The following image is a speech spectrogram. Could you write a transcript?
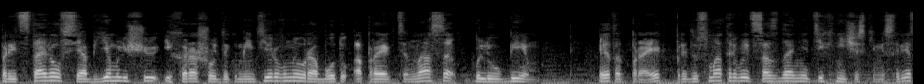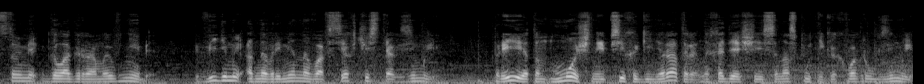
представил всеобъемлющую и хорошо документированную работу о проекте НАСА Blue Beam. Этот проект предусматривает создание техническими средствами голограммы в небе, видимой одновременно во всех частях Земли. При этом мощные психогенераторы, находящиеся на спутниках вокруг Земли,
